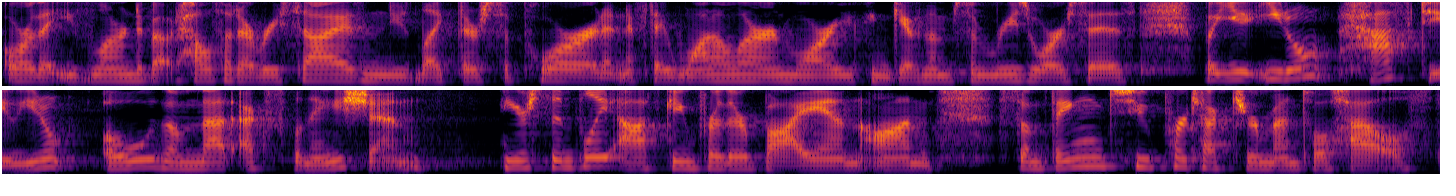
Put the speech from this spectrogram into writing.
or that you've learned about health at every size and you'd like their support. And if they want to learn more, you can give them some resources. But you, you don't have to. You don't owe them Um, that explanation. You're simply asking for their buy in on something to protect your mental health.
